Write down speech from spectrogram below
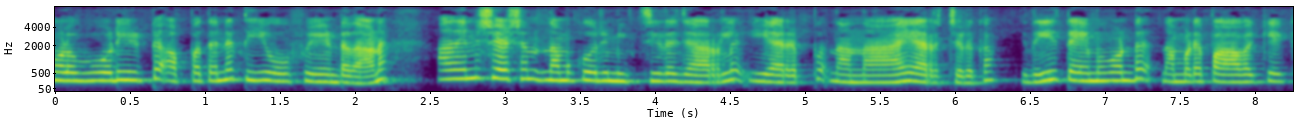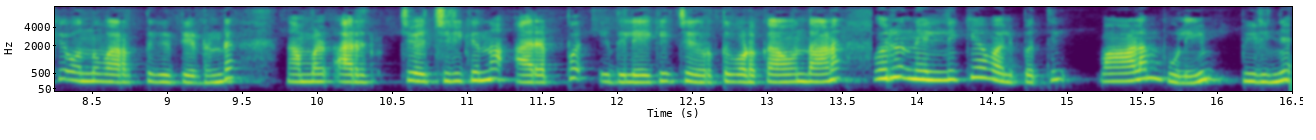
മുളക് പൊടി ഇട്ട് അപ്പം തന്നെ തീ ഓഫ് ചെയ്യേണ്ടതാണ്. അതിന് ശേഷം നമുക്കൊരു മിക്സിയുടെ ജാറിൽ ഈ അരപ്പ് നന്നായി അരച്ചെടുക്കാം. ഇത് ഈ ടൈം കൊണ്ട് നമ്മുടെ പാവയ്ക്കയ്ക്ക് ഒന്ന് വറുത്ത് കിട്ടിയിട്ടുണ്ട്. നമ്മൾ അരച്ച് വെച്ചിരിക്കുന്ന അരപ്പ് ഇതിലേക്ക് ചേർത്ത് കൊടുക്കാവുന്നതാണ്. ഒരു നെല്ലിക്ക വലിപ്പത്തിൽ വാളം പുളിയും പിഴിഞ്ഞ്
